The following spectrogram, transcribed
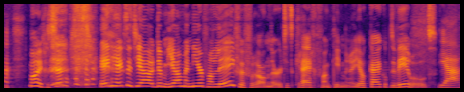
Mooi gezegd. En heeft het jou, de, jouw manier van leven veranderd? Het krijgen van kinderen, jouw kijk op de wereld? Ja,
